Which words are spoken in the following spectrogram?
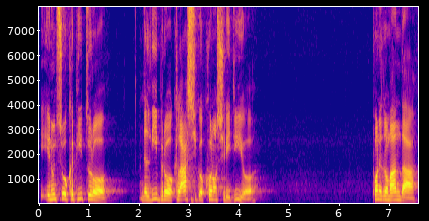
in un suo capitolo nel libro classico Conoscere Dio, pone domanda,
